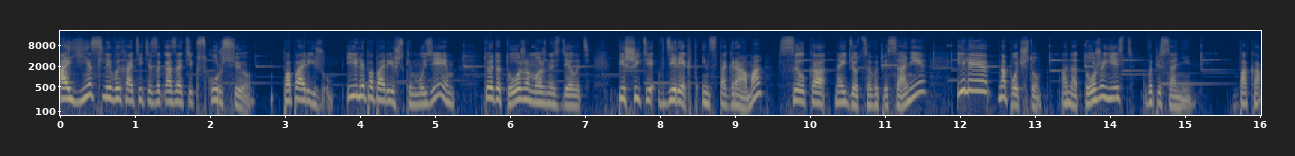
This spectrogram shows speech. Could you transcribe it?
А если вы хотите заказать экскурсию по Парижу или по парижским музеям, то это тоже можно сделать. Пишите в директ Инстаграма, ссылка найдется в описании, или на почту, она тоже есть в описании. Пока!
